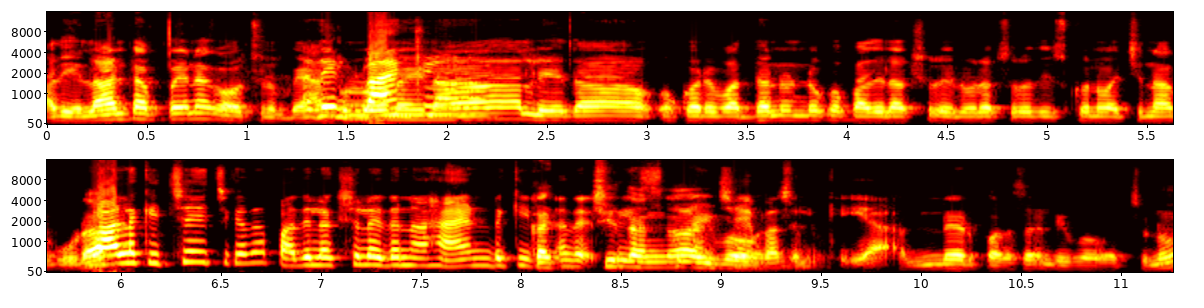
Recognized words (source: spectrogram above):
అది ఎలాంటి అప్పు అయినా కావచ్చు. బ్యాంకు లోనైనా. లేదా ఒకరి వద్ద నుండి ఒక పది లక్షలు ఇరవై లక్షలు తీసుకొని వచ్చినా కూడా వాళ్ళకి ఇచ్చేయచ్చు కదా. పది లక్షలు ఏదైనా హ్యాండ్కి ఖచ్చితంగా ఇవ్వవచ్చు. హండ్రెడ్ పర్సెంట్ ఇవ్వవచ్చును.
